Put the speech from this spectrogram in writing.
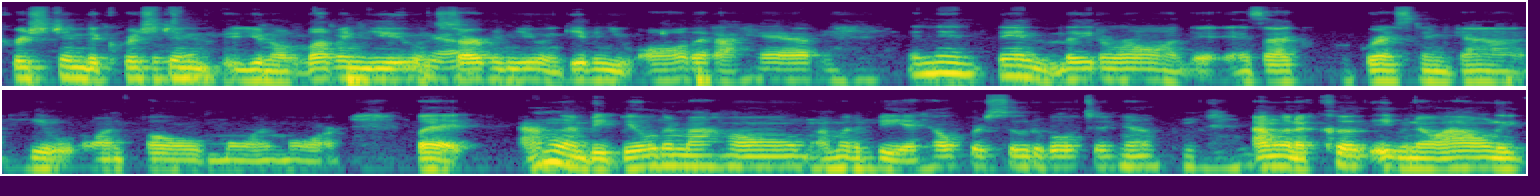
christian to christian you know loving you and Yeah. serving you and giving you all that i have and then then later on as i progressed in god he'll unfold more and more but i'm going to be building my home i'm going to be a helper suitable to him Mhm. I'm gonna cook, even though I only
